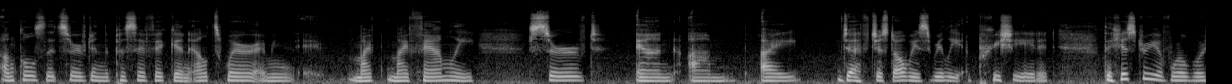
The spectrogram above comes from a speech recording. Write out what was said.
uncles that served in the Pacific and elsewhere. I mean, my my family served, and um, I have just always really appreciated the history of World War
